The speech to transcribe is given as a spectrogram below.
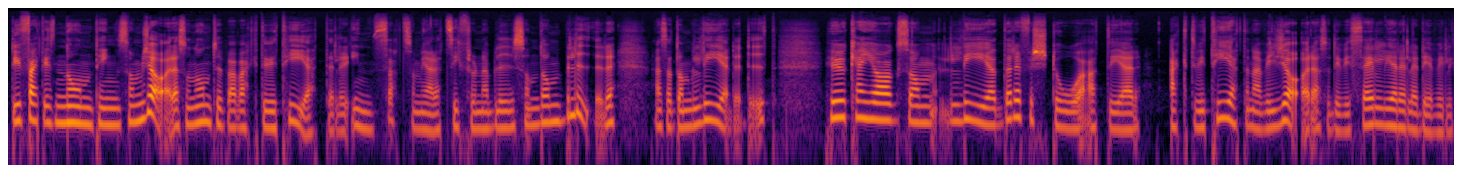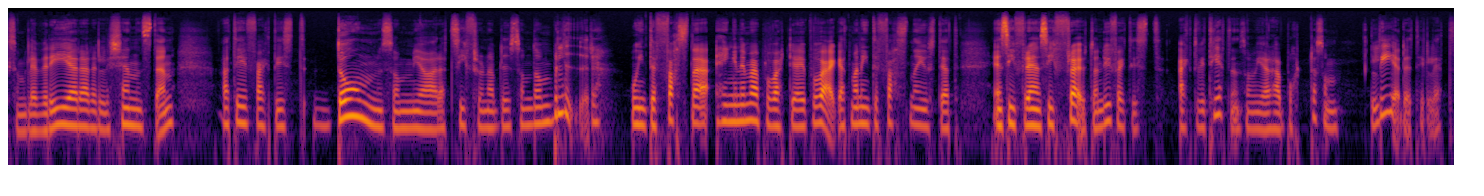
det är faktiskt någonting som gör, alltså någon typ av aktivitet eller insats som gör att siffrorna blir som de blir, alltså att de leder dit. Hur kan jag som ledare förstå att det är aktiviteterna vi gör, alltså det vi säljer eller det vi liksom levererar eller tjänsten, att det är faktiskt de som gör att siffrorna blir som de blir. Och inte fastna, hänger ni med på vart jag är på väg? Att man inte fastnar just i att en siffra är en siffra, utan det är faktiskt aktiviteten som vi gör här borta som leder till ett,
